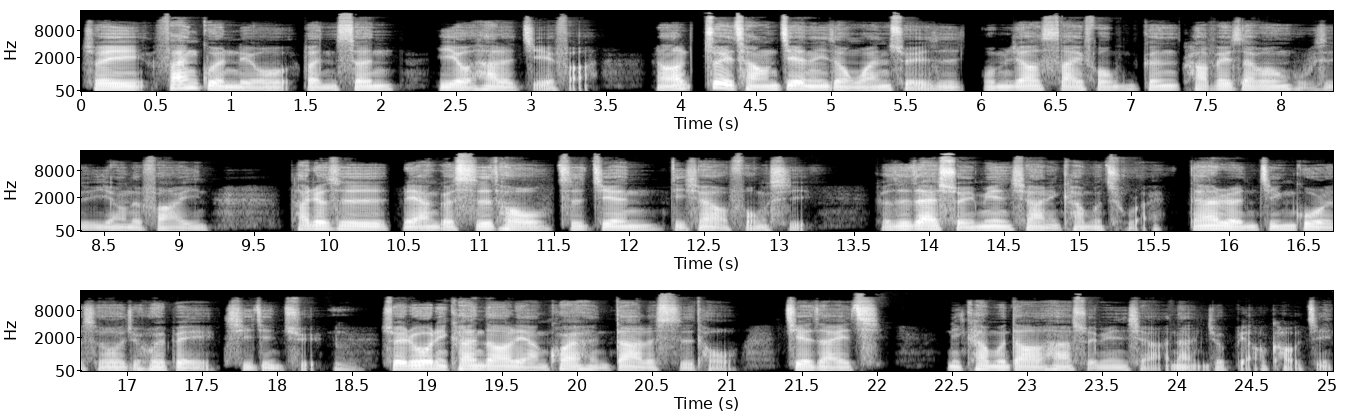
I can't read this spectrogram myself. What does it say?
所以翻滚流本身也有它的解法。然后最常见的一种玩水是我们叫塞风，跟咖啡塞风壶是一样的发音。它就是两个石头之间底下有缝隙，可是，在水面下你看不出来，但人经过的时候就会被吸进去。嗯，所以如果你看到两块很大的石头接在一起，你看不到它水面下，那你就不要靠近。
